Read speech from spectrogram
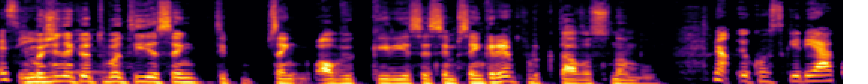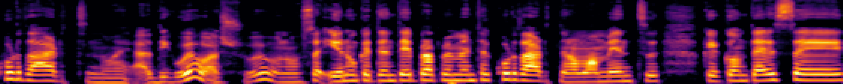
Assim, Imagina que eu te batia sem, tipo, sem, óbvio que iria ser sempre sem querer porque estava sonâmbulo. Não, eu conseguiria acordar-te, não é? Ah, Digo eu, acho eu, não sei. Eu nunca tentei propriamente acordar-te. Normalmente o que acontece é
